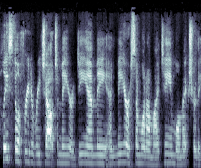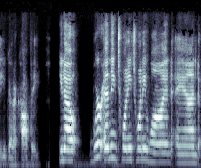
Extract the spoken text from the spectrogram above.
please feel free to reach out to me or DM me, and me or someone on my team will make sure that you get a copy. You know, we're ending 2021 and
